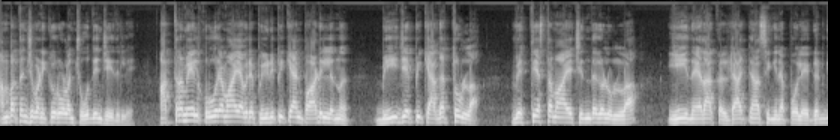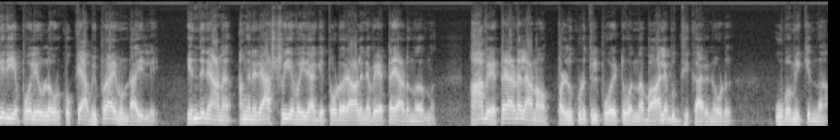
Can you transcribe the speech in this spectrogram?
അമ്പത്തഞ്ച് മണിക്കൂറോളം ചോദ്യം ചെയ്തില്ലേ? അത്രമേൽ ക്രൂരമായി അവരെ പീഡിപ്പിക്കാൻ പാടില്ലെന്ന് ബി ജെ പിക്ക് അകത്തുള്ള വ്യത്യസ്തമായ ചിന്തകളുള്ള ഈ നേതാക്കൾ രാജ്നാഥ് സിംഗിനെ പോലെ ഗഡ്കരിയെ പോലെയുള്ളവർക്കൊക്കെ അഭിപ്രായമുണ്ടായില്ലേ? എന്തിനാണ് അങ്ങനെ രാഷ്ട്രീയ വൈരാഗ്യത്തോടെ ഒരാളിനെ വേട്ടയാടുന്നതെന്ന്? ആ വേട്ടയാടലാണോ പള്ളിക്കൂടത്തിൽ പോയിട്ട് വന്ന ബാലബുദ്ധിക്കാരനോട് ഉപമിക്കുന്ന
